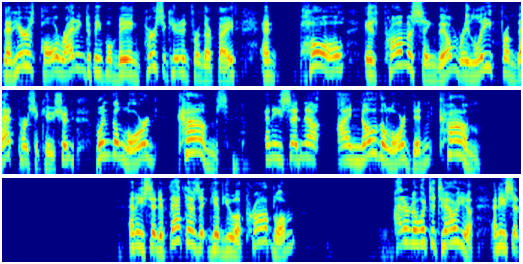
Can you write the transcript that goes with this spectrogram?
that here is Paul writing to people being persecuted for their faith, and Paul is promising them relief from that persecution when the Lord comes. And he said, Now, I know the Lord didn't come. And he said, If that doesn't give you a problem, I don't know what to tell you. And he said,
